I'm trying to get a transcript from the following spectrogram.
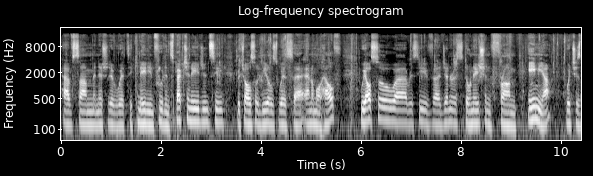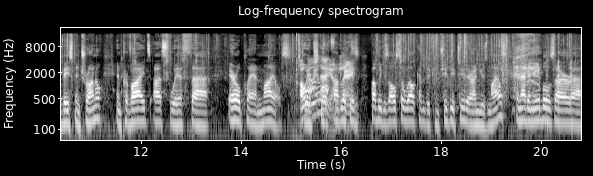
have some initiative with the Canadian Food Inspection Agency, which also deals with uh, animal health. We also uh, receive a generous donation from Aimia, which is based in Toronto, and provides us with uh, Aeroplan miles, Oh, which really? the public Okay. is public is also welcome to contribute to their unused miles, and that enables our uh,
